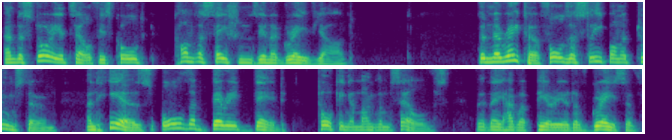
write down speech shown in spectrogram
And the story itself is called Conversations in a Graveyard. The narrator falls asleep on a tombstone and hears all the buried dead talking among themselves, that they have a period of grace of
